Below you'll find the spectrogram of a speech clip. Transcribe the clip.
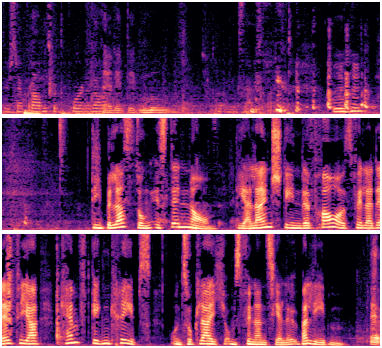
There's no problems with the cord at all. That it didn't move. Exactly. mhm. Die Belastung ist enorm. Die alleinstehende Frau aus Philadelphia kämpft gegen Krebs und zugleich ums finanzielle Überleben. Oh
